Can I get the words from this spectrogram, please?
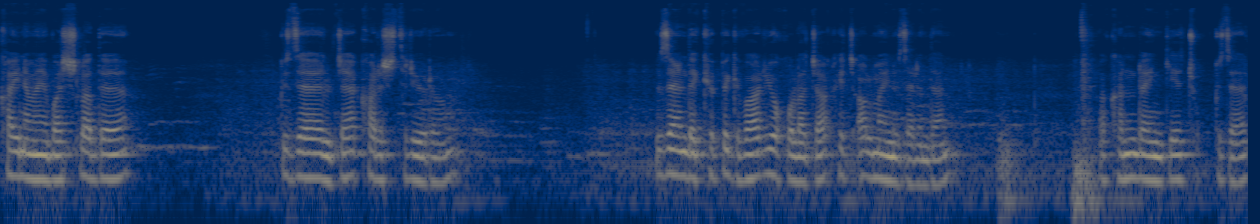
kaynamaya başladı. Güzelce karıştırıyorum. Üzerinde köpük var yok olacak. Hiç almayın üzerinden. Bakın rengi çok güzel.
